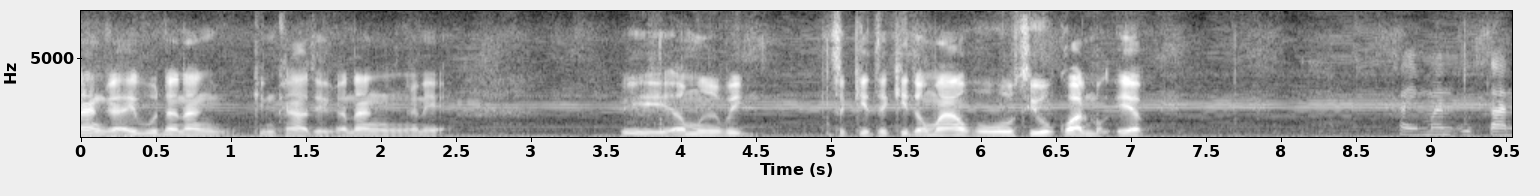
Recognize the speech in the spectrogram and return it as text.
นั่งกับไอ้วุฒินะนั่งกินข้าวเสร็จก็นั่งอันนี้พี่เอามือไปสะกิดสะกิดออกมาโอ้โหสิวก่อนบักเอฟ ไขมันอุดตัน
